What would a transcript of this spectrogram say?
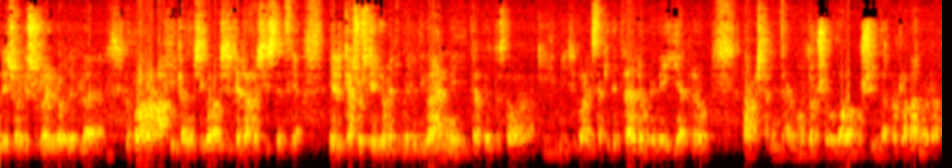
eso, eso es la, palabra mágica del psicoanálisis, que es la resistencia. El caso es que yo me tumbé en el diván, mi terapeuta estaba aquí, mi psicoanalista aquí detrás, yo no le veía, claro, además que al entrar en un momento nos saludábamos sin darnos la mano, era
